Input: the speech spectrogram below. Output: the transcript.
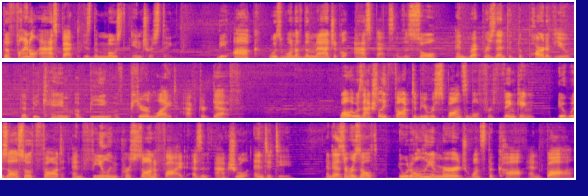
The final aspect is the most interesting. The Akh was one of the magical aspects of the soul and represented the part of you that became a being of pure light after death. While it was actually thought to be responsible for thinking, it was also thought and feeling personified as an actual entity. And as a result, it would only emerge once the Ka and Ba,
